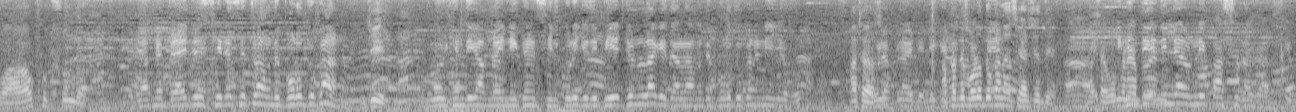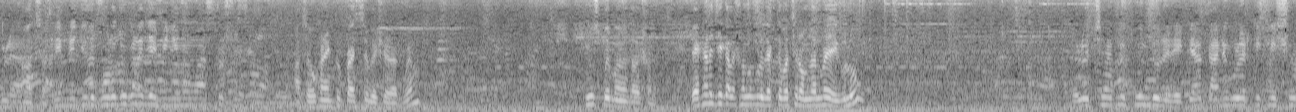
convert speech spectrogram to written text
ওয়াও খুব সুন্দর। এটা আপনার ব্রাইডাল সেট আছে তো আমাদের বড় দোকান? জি। ওইখান থেকে আমরা এখানে সেল করি। যদি বিয়ের জন্য লাগে তাহলে আমাদের বড় দোকানে নিয়ে যাব। আচ্ছা আচ্ছা। আপনাদের বড় দোকান আছে হ্যাঁ, আচ্ছা ওখানে নিলে অনলি টাকা এগুলো। আচ্ছা। এমনি যদি বড় দোকানে যাই মিনিমাম টাকা। আচ্ছা ওখানে একটু প্রাইসটা বেশি রাখবেন। হিউজ কালেকশন এখানে যে কালেকশনগুলো দেখতে পাচ্ছি রমজান ভাই এগুলো? এগুলো হচ্ছে আপনি কুন্দনের এটা কানেগুলো টিকলি সহ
